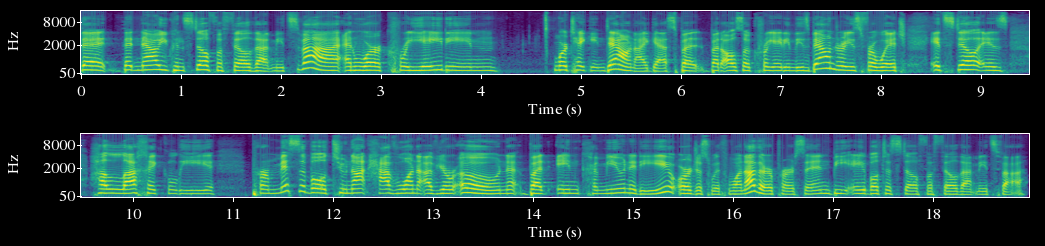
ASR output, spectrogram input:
That that now you can still fulfill that mitzvah, and we're creating we're taking down, I guess, but but also creating these boundaries for which it still is halachically permissible to not have one of your own, but in community or just with one other person, be able to still fulfill that mitzvah.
